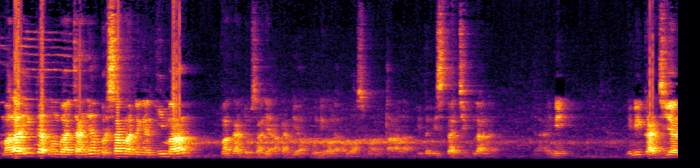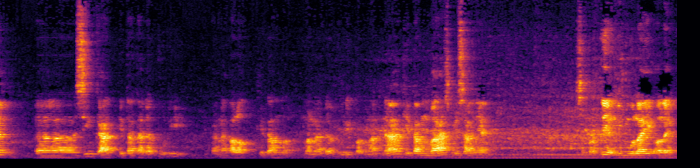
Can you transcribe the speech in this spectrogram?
malaikat membacanya bersama dengan imam maka dosanya akan diampuni oleh Allah SWT. Itu istajib lana. Nah, ini ini kajian uh, singkat kita tadaburi. Karena kalau kita menadaburi permakna, kita membahas misalnya seperti yang dimulai oleh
